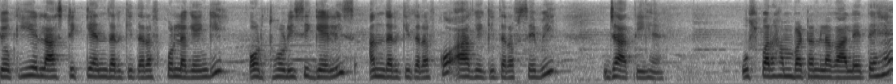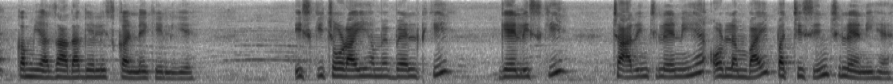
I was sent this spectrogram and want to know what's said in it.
क्योंकि ये लास्टिक के अंदर की तरफ़ को लगेंगी और थोड़ी सी गेलिस अंदर की तरफ़ को आगे की तरफ़ से भी जाती हैं। उस पर हम बटन लगा लेते हैं कम या ज़्यादा गेलिस करने के लिए। इसकी चौड़ाई हमें बेल्ट की, गेलिस की चार इंच लेनी है और लंबाई पच्चीस इंच लेनी है।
